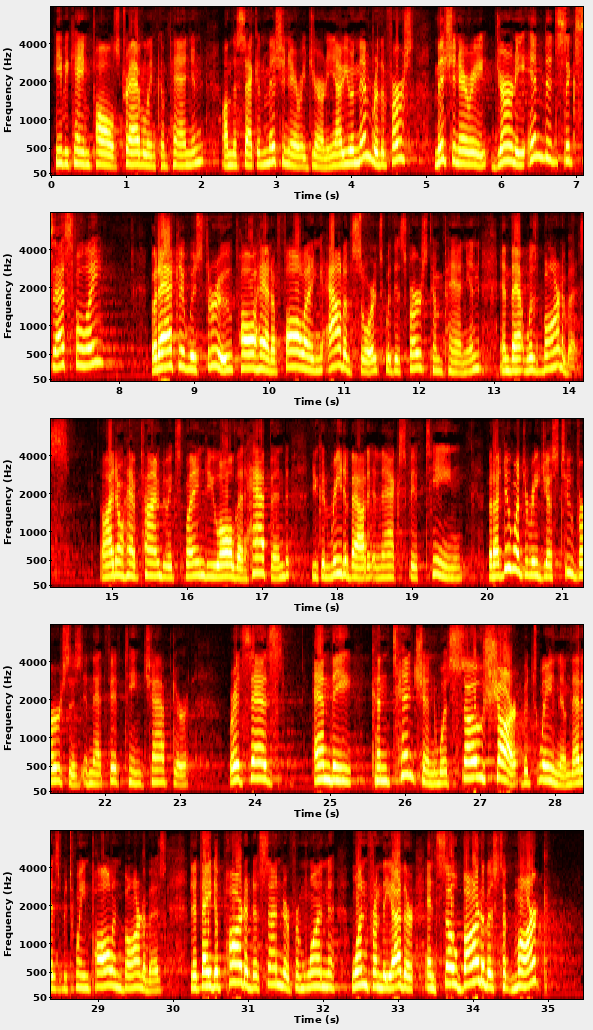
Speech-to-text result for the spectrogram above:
He became Paul's traveling companion on the second missionary journey. Now you remember the first missionary journey ended successfully, but after it was through, Paul had a falling out of sorts with his first companion, and that was Barnabas. Now, I don't have time to explain to you all that happened. You can read about it in Acts 15, but I do want to read just two verses in that 15th chapter where it says, And the contention was so sharp between them, that is between Paul and Barnabas, that they departed asunder from one, one from the other. And so Barnabas took Mark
